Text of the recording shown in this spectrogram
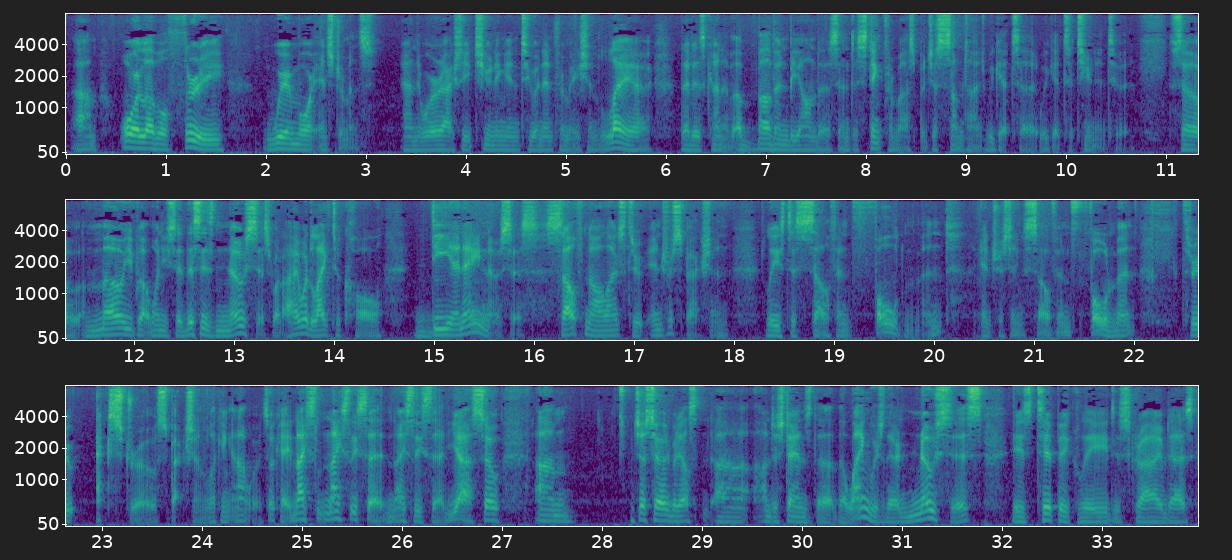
Um, or level three, we're more instruments and we're actually tuning into an information layer that is kind of above and beyond us and distinct from us, but just sometimes we get to we get to tune into it. So Mo, you've got one. You said this is gnosis, what I would like to call DNA gnosis. Self-knowledge through introspection leads to self-enfoldment. Interesting, self-enfoldment through extrospection, looking outwards. Okay, nice, nicely said. Nicely said. Yeah. So. Um, just so everybody else uh, understands the, the language there, gnosis is typically described as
